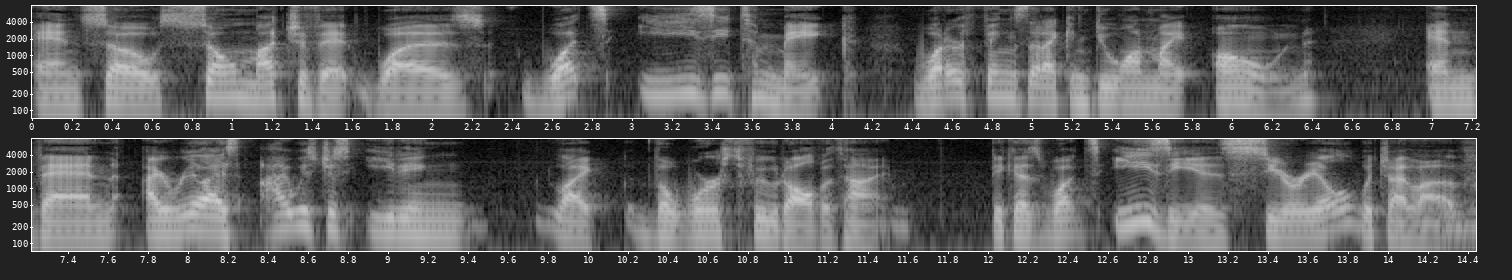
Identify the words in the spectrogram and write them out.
and so so much of it was what's easy to make, what are things that I can do on my own, and then I realized I was just eating like the worst food all the time because what's easy is cereal, which I love,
